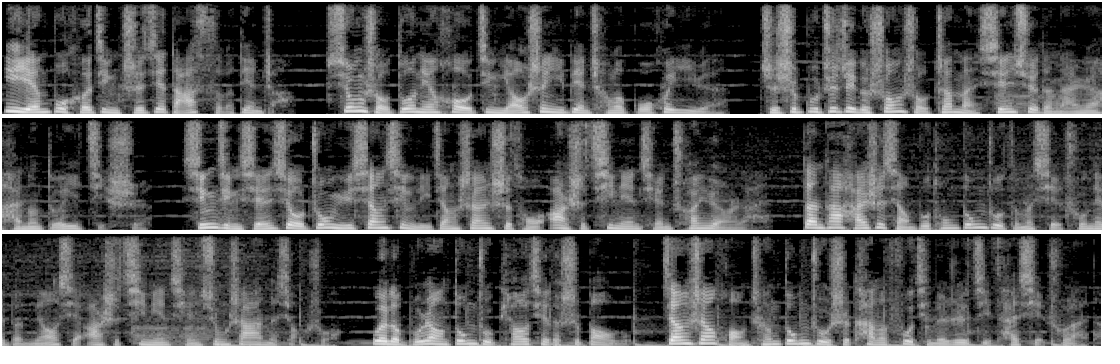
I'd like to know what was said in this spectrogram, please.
一言不合竟直接打死了店长。凶手多年后竟摇身一变成了国会议员，只是不知这个双手沾满鲜血的男人还能得意几时。刑警贤秀终于相信李江山是从二十七年前穿越而来，但他还是想不通东柱怎么写出那本描写二十七年前凶杀案的小说。为了不让东柱剽窃的事暴露，江山谎称东柱是看了父亲的日记才写出来的。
